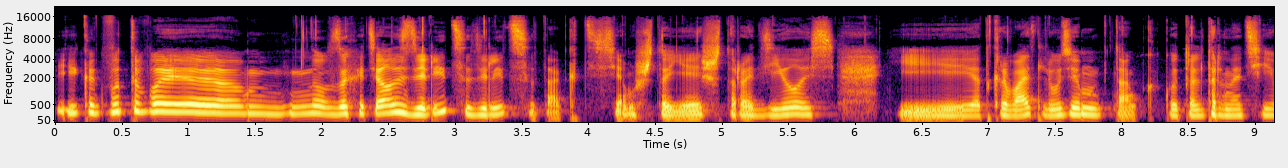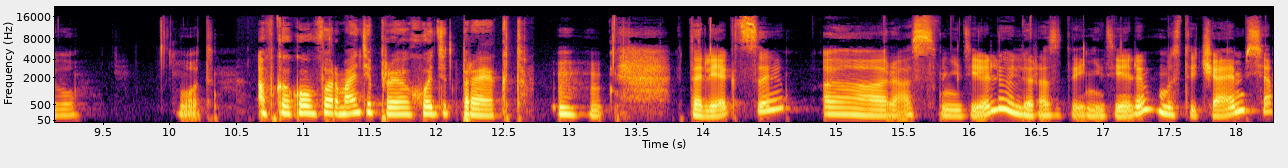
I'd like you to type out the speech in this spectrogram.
И как будто бы ну, захотелось делиться, делиться так всем, что есть, что родилось, и открывать людям так какую-то альтернативу. Вот. А в каком формате проходит проект? Угу. Это лекции, раз в неделю или раз в две недели мы встречаемся,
